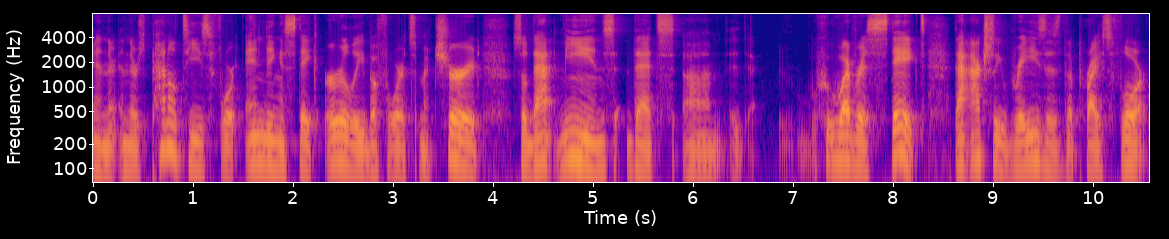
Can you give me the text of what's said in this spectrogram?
And, there, and there's penalties for ending a stake early before it's matured. So that means that um, whoever is staked, that actually raises the price floor.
